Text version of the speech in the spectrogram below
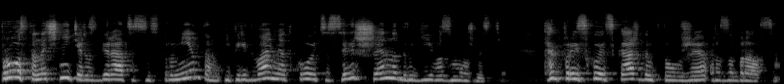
Просто начните разбираться с инструментом, и перед вами откроются совершенно другие возможности. Так происходит с каждым, кто уже разобрался.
